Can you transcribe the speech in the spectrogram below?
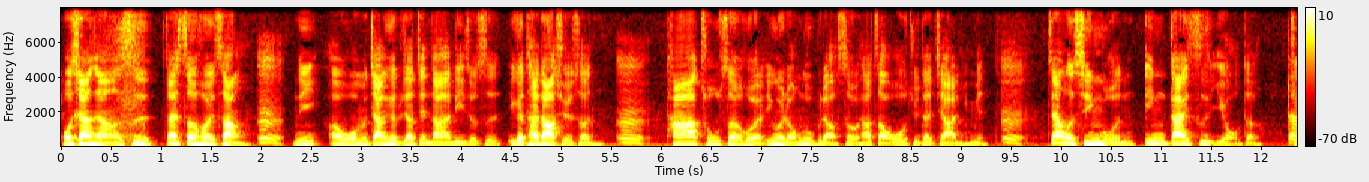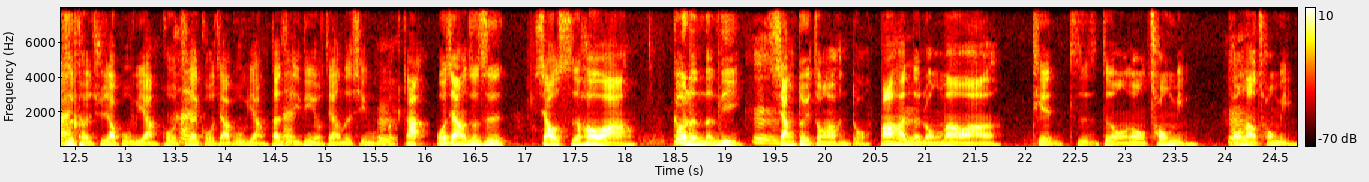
我想讲的是，在社会上，嗯，你。呃，我们讲一个比较简单的例子，就是一个台大学生，嗯，他出社会，因为融入不了社会，他只好蜗居在家里面，嗯，这样的新闻应该是有的，只是可能学校不一样，或者是在国家不一样，但是一定有这样的新闻嘛。那我讲的就是小时候啊，个人能力相对重要很多，包含的容貌啊、天资这种这种聪明。头脑聪明、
